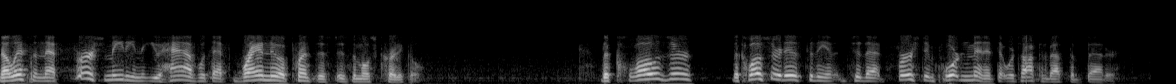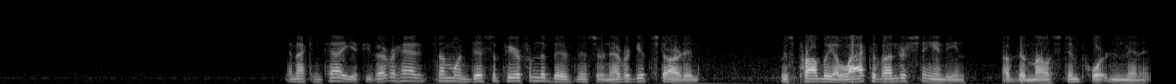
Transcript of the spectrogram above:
Now, listen, that first meeting that you have with that brand new apprentice is the most critical. The closer, the closer it is to the to that first important minute that we're talking about, the better. And I can tell you, if you've ever had someone disappear from the business or never get started, it was probably a lack of understanding of the most important minute.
